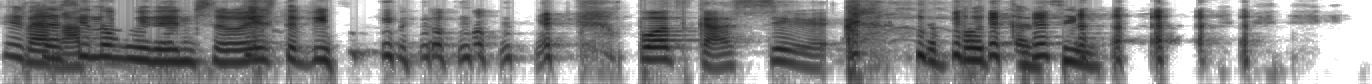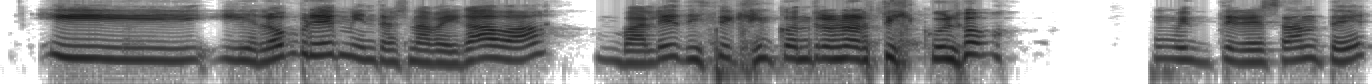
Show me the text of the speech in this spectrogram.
Está Venga. siendo muy denso ¿eh? este episodio. Podcast, sigue. podcast, sí. Y, y el hombre, mientras navegaba, ¿vale? Dice que encontró un artículo muy interesante,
